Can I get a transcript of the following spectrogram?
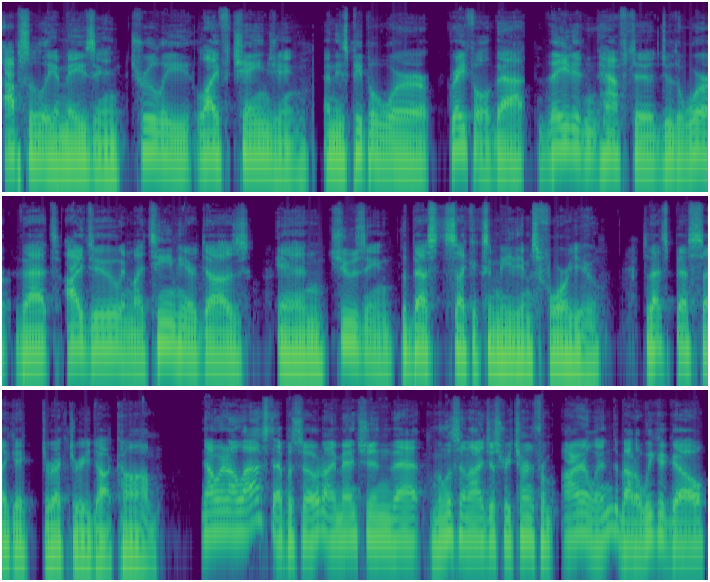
absolutely amazing, truly life changing. And these people were grateful that they didn't have to do the work that I do and my team here does in choosing the best psychics and mediums for you. So that's bestpsychicdirectory.com. Now, in our last episode, I mentioned that Melissa and I just returned from Ireland about a week ago.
